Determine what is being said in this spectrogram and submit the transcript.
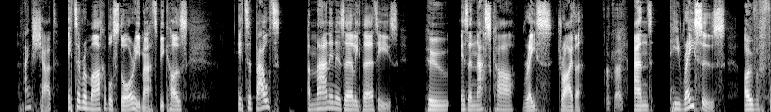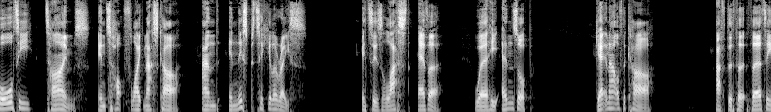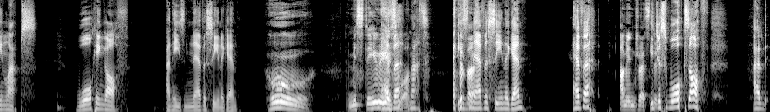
thanks, Chad. It's a remarkable story, Matt, because it's about a man in his early 30s who is a NASCAR race driver Okay. and he races over 40 times in top flight NASCAR. And in this particular race, it's his last ever where he ends up getting out of the car after th- 13 laps, walking off, and he's never seen again. Ooh, a mysterious Ever, one. Matt. He's Ever. never seen again. Ever. I'm interested. He just walks off, and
